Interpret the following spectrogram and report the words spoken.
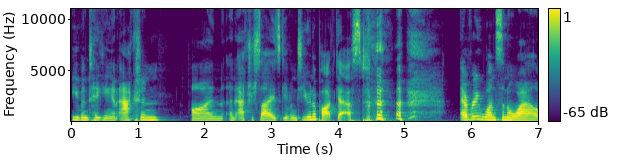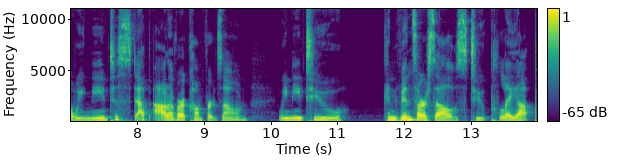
even taking an action on an exercise given to you in a podcast. Every once in a while, we need to step out of our comfort zone. We need to convince ourselves to play up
